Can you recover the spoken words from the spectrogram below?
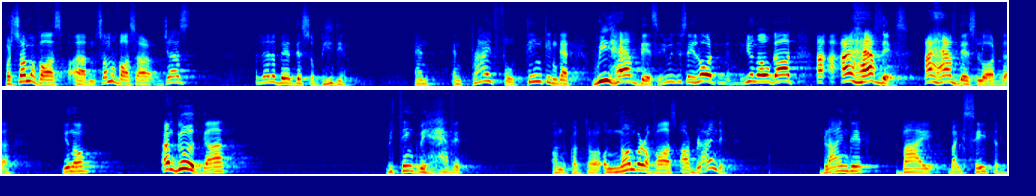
For some of us, um, some of us are just a little bit disobedient and, and prideful, thinking that we have this. You say, Lord, you know, God, I, I have this. I have this, Lord. Uh, you know, I'm good, God. We think we have it under control. A number of us are blinded blinded by, by Satan.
